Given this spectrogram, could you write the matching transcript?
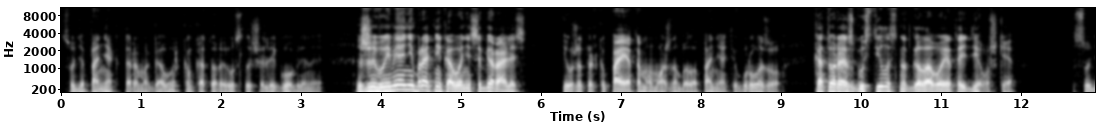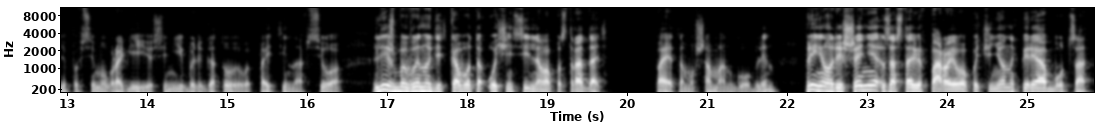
Судя по некоторым оговоркам, которые услышали гоблины, живыми они брать никого не собирались, и уже только поэтому можно было понять угрозу, которая сгустилась над головой этой девушки. Судя по всему, враги ее семьи были готовы пойти на все, лишь бы вынудить кого-то очень сильного пострадать. Поэтому шаман-гоблин принял решение, заставив пару его подчиненных переобуться,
